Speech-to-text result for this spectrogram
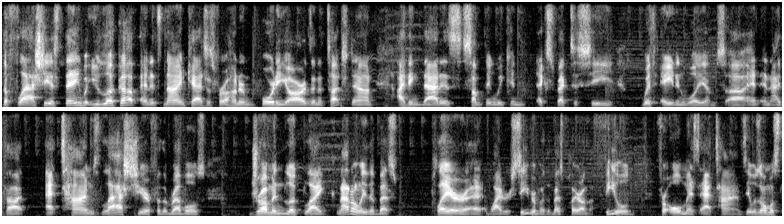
the flashiest thing, but you look up and it's nine catches for 140 yards and a touchdown. I think that is something we can expect to see with Aiden Williams. Uh, and, and I thought at times last year for the Rebels, Drummond looked like not only the best player at wide receiver, but the best player on the field for Ole Miss at times. It was almost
